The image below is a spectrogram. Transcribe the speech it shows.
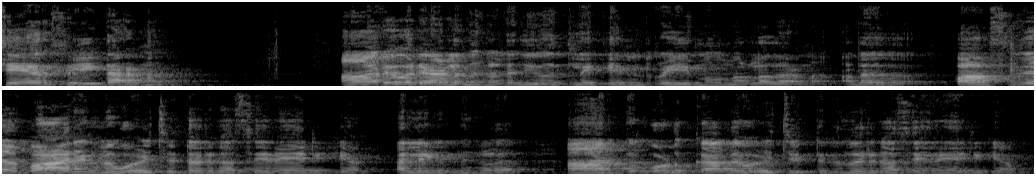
ചെയർ ഫീൽഡാണ്. ആരോ ഒരാൾ നിങ്ങളുടെ ജീവിതത്തിലേക്ക് എന്റർ ചെയ്യുന്നു എന്നുള്ളതാണ്. അത് പാസ്റ്റ് ചിലപ്പോൾ ആരെങ്കിലും ഒഴിച്ചിട്ട ഒരു കസേരയായിരിക്കാം. അല്ലെങ്കിൽ നിങ്ങൾ ആർക്കും കൊടുക്കാതെ ഒഴിച്ചിട്ടിരുന്ന ഒരു കസേരയായിരിക്കാം.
